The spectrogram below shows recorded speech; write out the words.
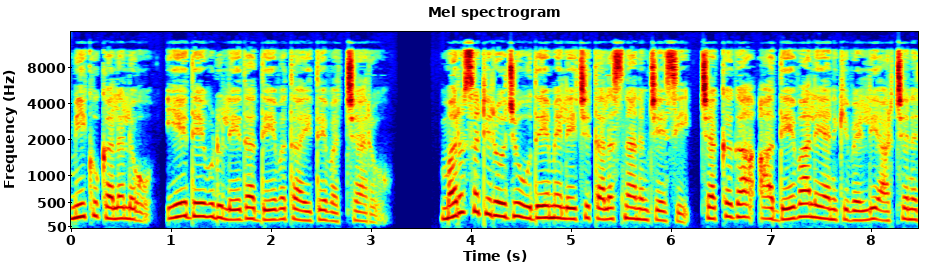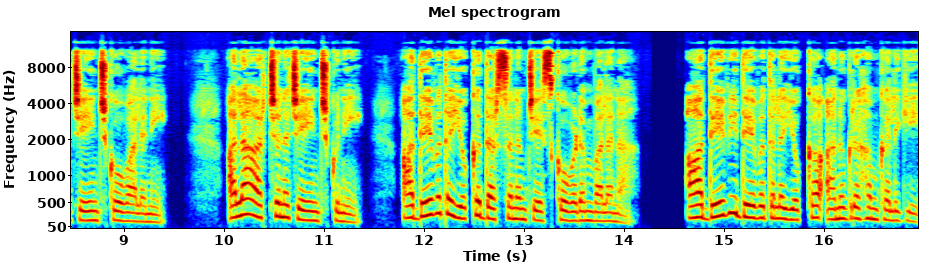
మీకు కలలో ఏ దేవుడు లేదా దేవత అయితే వచ్చారో. మరుసటి రోజు ఉదయమే లేచి తలస్నానం చేసి చక్కగా ఆ దేవాలయానికి వెళ్ళి అర్చన చేయించుకోవాలని. అలా అర్చన చేయించుకుని ఆ దేవత యొక్క దర్శనం చేసుకోవడం వలన ఆ దేవీ దేవతల యొక్క అనుగ్రహం కలిగి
